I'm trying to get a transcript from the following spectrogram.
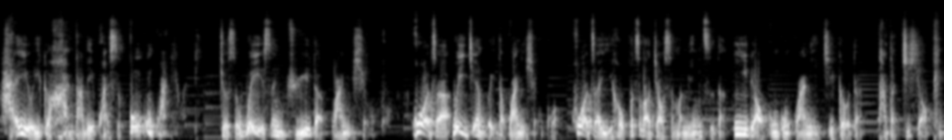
还有一个很大的一块是公共管理问题，就是卫生局的管理效果，或者卫健委的管理效果。或者以后不知道叫什么名字的医疗公共管理机构的它的绩效评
